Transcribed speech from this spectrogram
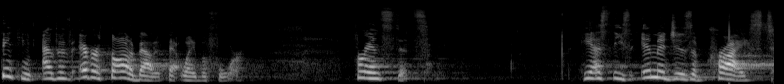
thinking, have ever thought about it that way before. For instance, he has these images of Christ.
